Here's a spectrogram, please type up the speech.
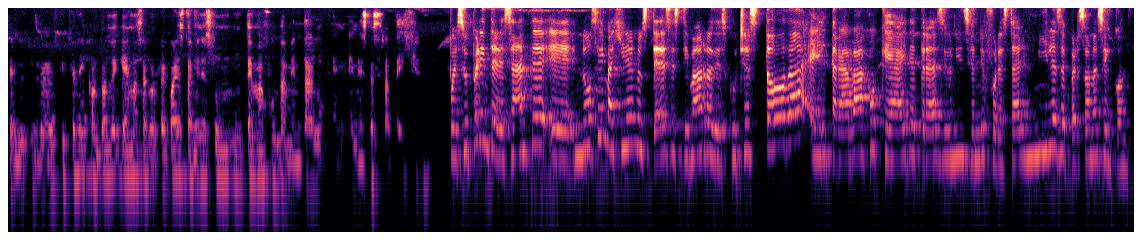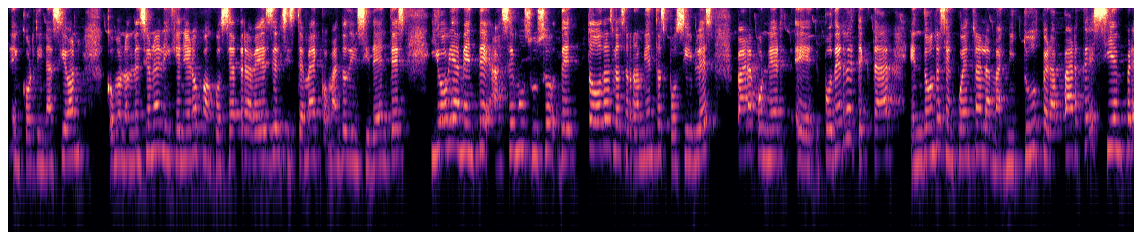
la restricción y control de quemas agropecuarias también es un, tema fundamental en esta estrategia. Pues súper interesante. Eh, no se imaginen ustedes, estimados radioescuchas, todo el trabajo que hay detrás de un incendio forestal, miles de personas en, en, coordinación, como nos menciona el ingeniero Juan José a través del sistema de comando de incidentes y obviamente hacemos uso de todas las herramientas posibles para poner, eh, poder detectar en dónde se encuentra la magnitud, pero aparte siempre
